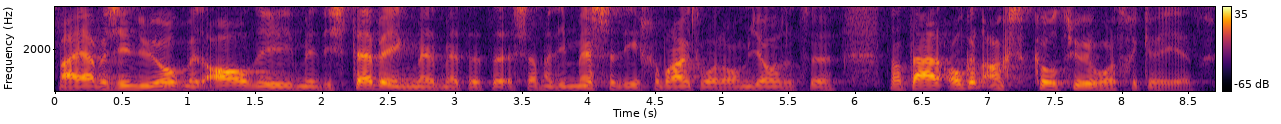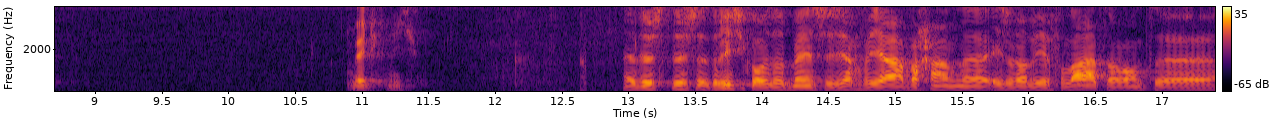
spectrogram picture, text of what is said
Maar ja, we zien nu ook met al die, met die stabbing, met, met het, eh, zeg maar die messen die gebruikt worden om Joden te... dat daar ook een angstcultuur wordt gecreëerd. Weet ik niet. Eh, Dus, dus het risico dat mensen zeggen van ja, we gaan eh, Israël weer verlaten, want... eh,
